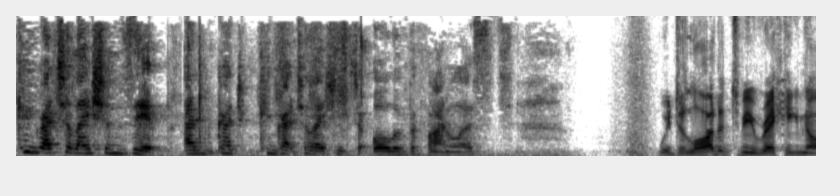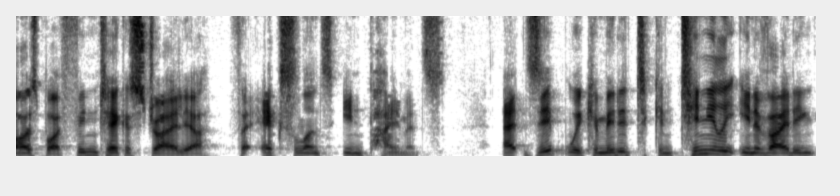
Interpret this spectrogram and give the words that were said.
Congratulations, Zip, and congratulations to all of the finalists. We're delighted to be recognised by FinTech Australia for excellence in payments. At Zip, we're committed to continually innovating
